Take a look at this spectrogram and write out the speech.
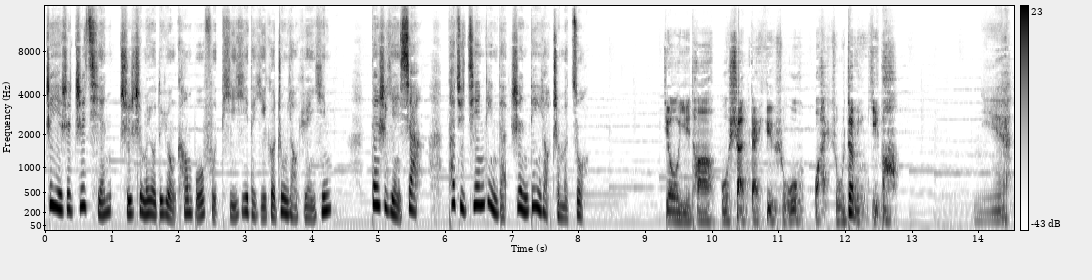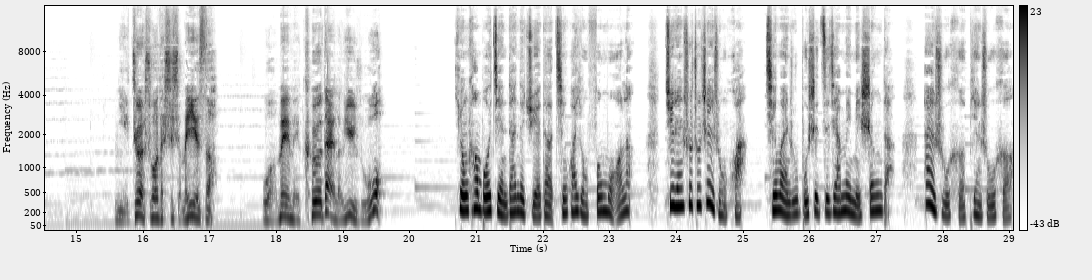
这也是之前迟迟没有对永康伯府提议的一个重要原因。但是眼下，他却坚定的认定要这么做，就以他不善待玉茹、婉如的名义吧。你，你这说的是什么意思？我妹妹苛待了玉茹。永康伯简单的觉得秦怀勇疯魔了，居然说出这种话。秦婉如不是自家妹妹生的，爱如何便如何，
